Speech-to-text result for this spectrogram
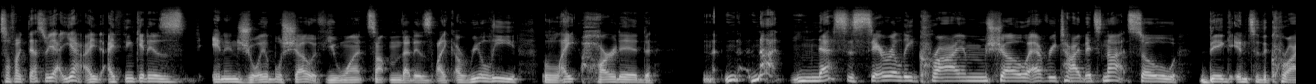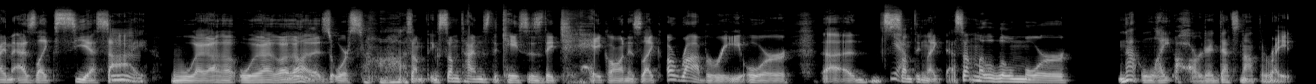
stuff like that. So yeah, yeah, I, I think it is an enjoyable show if you want something that is like a really lighthearted n- not necessarily crime show every time. It's not so big into the crime as like CSI wa- was or something. Sometimes the cases they take on is like a robbery or uh, something like that. Something a little more not lighthearted. That's not the right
